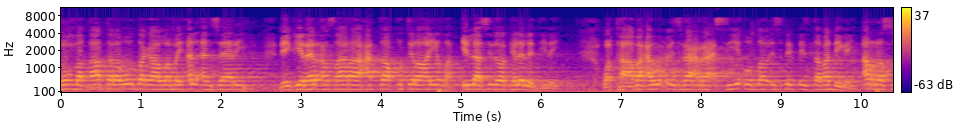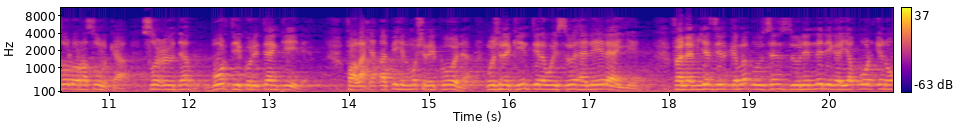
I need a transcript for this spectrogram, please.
uma qaatala wuu dagaalamay alansaariy ninkii reer ansaaraha xataa qutila ayضa ilaa sidoo kale la dilay wa taabaca wuxuu israacraacsiiyey uu isdaba dhigay alrasuulu rasuulka sucuudahu buurtii koritaankeeda falaxiqa bihi lmushrikuuna mushrikiintiina way soo haleelaayeen falam yazil kama uusan zuulin nebiga yaquul inuu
